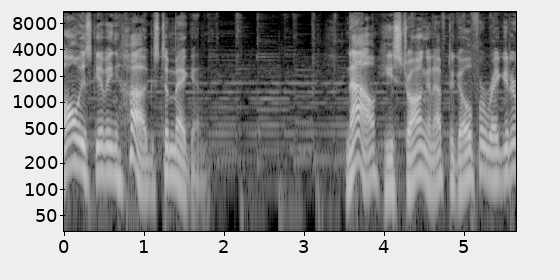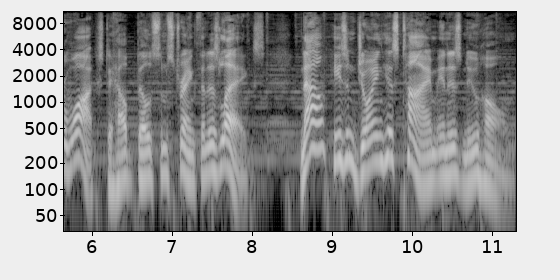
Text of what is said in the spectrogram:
always giving hugs to Megan. Now he's strong enough to go for regular walks to help build some strength in his legs. Now he's enjoying his time in his new home.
